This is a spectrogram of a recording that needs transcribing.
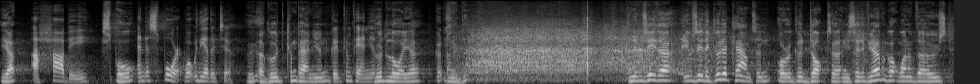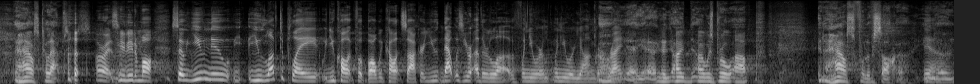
Yep. A hobby, Sport, and a sport. What were the other two? a good companion, Good companion. good lawyer, Good- and a good. And it was either it was either a good accountant or a good doctor. And he said, if you haven't got one of those, the house collapses. All right, so you need them all. So you knew you love to play. You call it football. We call it soccer. You that was your other love when you were when you were younger, Oh, right? Yeah, yeah. I, I was brought up in a house full of soccer. You Yeah. know,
